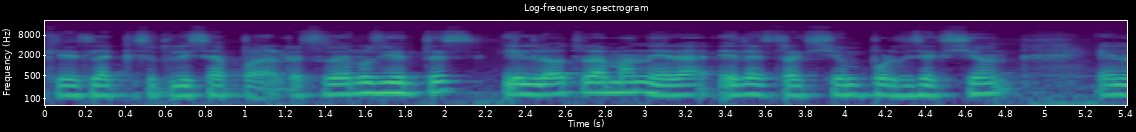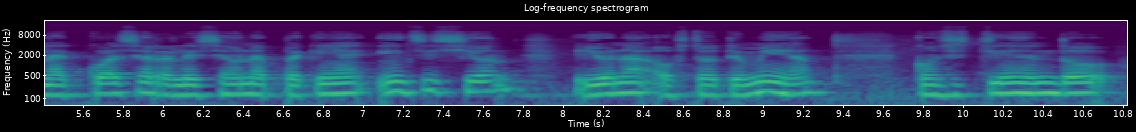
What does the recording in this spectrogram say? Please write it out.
que es la que se utiliza para el resto de los dientes, y la otra manera es la extracción por disección, en la cual se realiza una pequeña incisión y una osteotomía, consistiendo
